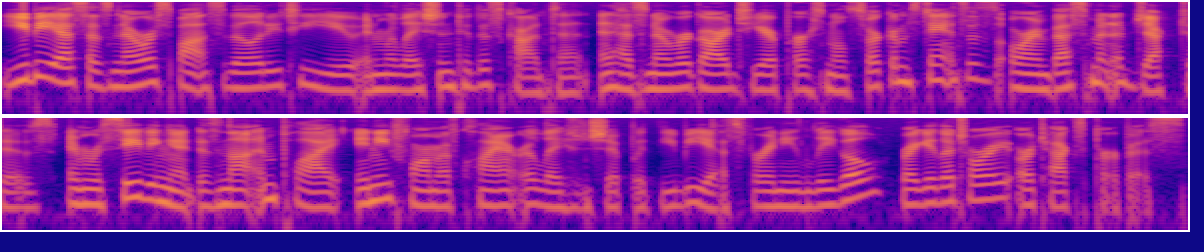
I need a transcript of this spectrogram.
UBS has no responsibility to you in relation to this content and has no regard to your personal circumstances or investment objectives, and receiving it does not imply any form of client relationship with UBS for any legal, regulatory, regulatory, or tax purpose.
